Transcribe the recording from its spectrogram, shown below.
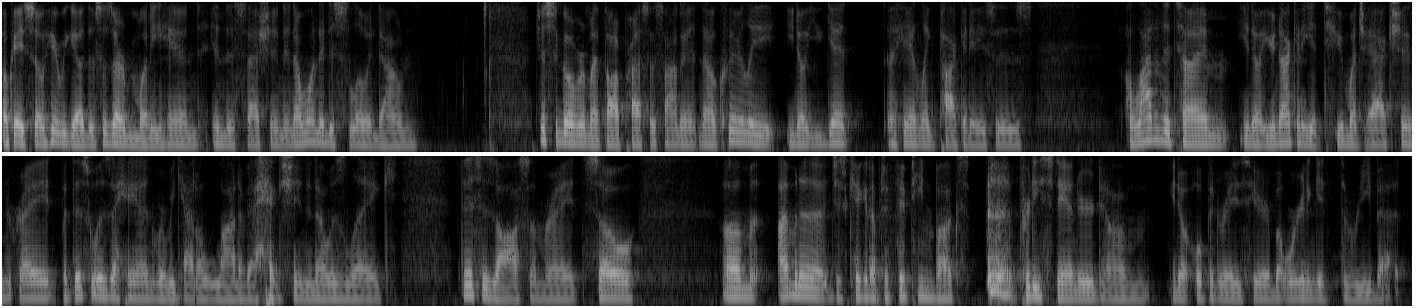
Okay, so here we go. This is our money hand in this session, and I wanted to slow it down just to go over my thought process on it. Now, clearly, you know, you get a hand like pocket aces. A lot of the time, you know, you're not going to get too much action, right? But this was a hand where we got a lot of action, and I was like, this is awesome, right? So, um, I'm gonna just kick it up to 15 bucks. Pretty standard, um, you know, open raise here, but we're gonna get three bet.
